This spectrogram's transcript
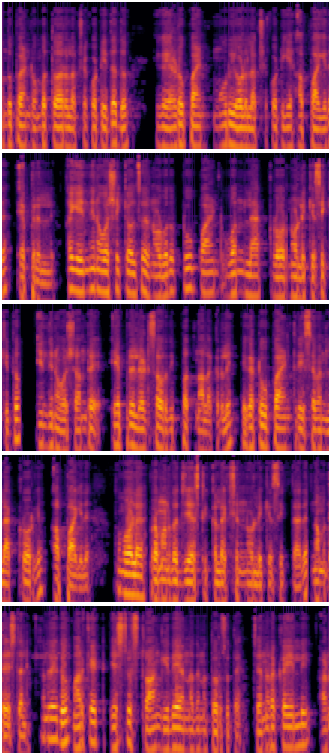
ಒಂದು ಪಾಯಿಂಟ್ ಒಂಬತ್ತು ಆರು ಲಕ್ಷ ಕೋಟಿ ಇದ್ದದ್ದು, ಈಗ ಎರಡು ಪಾಯಿಂಟ್ ಮೂರು ಏಳು ಲಕ್ಷ ಕೋಟಿಗೆ ಅಪ್ ಆಗಿದೆ ಏಪ್ರಿಲ್ ಅಲ್ಲಿ. ಹಾಗೆ ಇಂದಿನ ವರ್ಷಕ್ಕೆ ಹೋಲಿಸಿದ್ರೆ ನೋಡಬಹುದು two point one lakh crore ನೋಡ್ಲಿಕ್ಕೆ ಸಿಕ್ಕಿತ್ತು ಇಂದಿನ ವರ್ಷ, ಅಂದ್ರೆ ಏಪ್ರಿಲ್ ಎರಡ್ ಸಾವಿರದ ಇಪ್ಪತ್ನಾಲ್ಕರಲ್ಲಿ, ಈಗ two point three seven lakh ಕ್ರೋರ್ಗೆ ಅಪ್ ಆಗಿದೆ. ತುಂಬಾ ಒಳ್ಳೆ ಪ್ರಮಾಣದ ಜಿ ಎಸ್ ಟಿ ಕಲೆಕ್ಷನ್ ನೋಡ್ಲಿಕ್ಕೆ ಸಿಗ್ತಾ ಇದೆ ನಮ್ಮ ದೇಶದಲ್ಲಿ. ಅಂದ್ರೆ ಇದು ಮಾರ್ಕೆಟ್ ಎಷ್ಟು ಸ್ಟ್ರಾಂಗ್ ಇದೆ ಅನ್ನೋದನ್ನ ತೋರಿಸುತ್ತೆ. ಜನರ ಕೈಯಲ್ಲಿ ಹಣ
